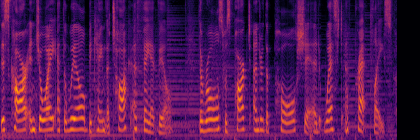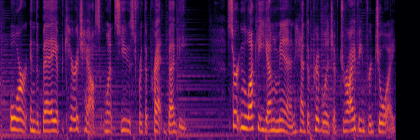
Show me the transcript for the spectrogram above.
This car and Joy at the wheel became the talk of Fayetteville. The Rolls was parked under the pole shed west of Pratt Place, or in the bay of the carriage house once used for the Pratt buggy. Certain lucky young men had the privilege of driving for Joy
